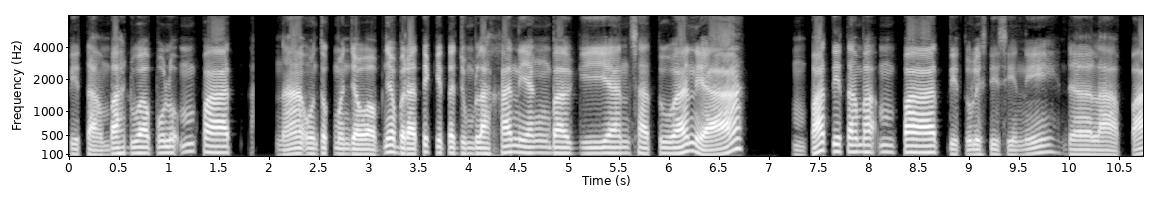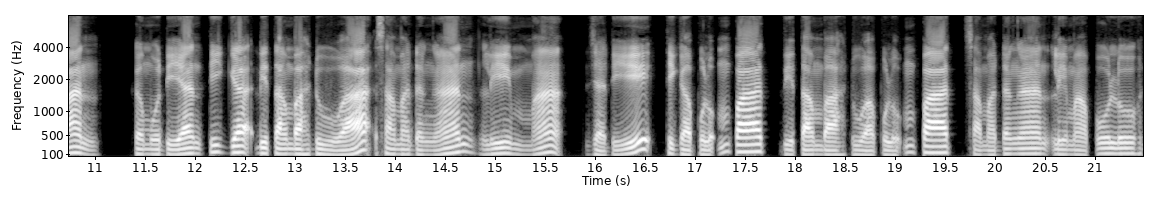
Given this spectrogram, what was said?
ditambah 24. Nah, untuk menjawabnya berarti kita jumlahkan yang bagian satuan ya. 4 ditambah 4 ditulis di sini 8. Kemudian 3 ditambah 2 sama dengan 5. Jadi 34 ditambah 24 sama dengan 58.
